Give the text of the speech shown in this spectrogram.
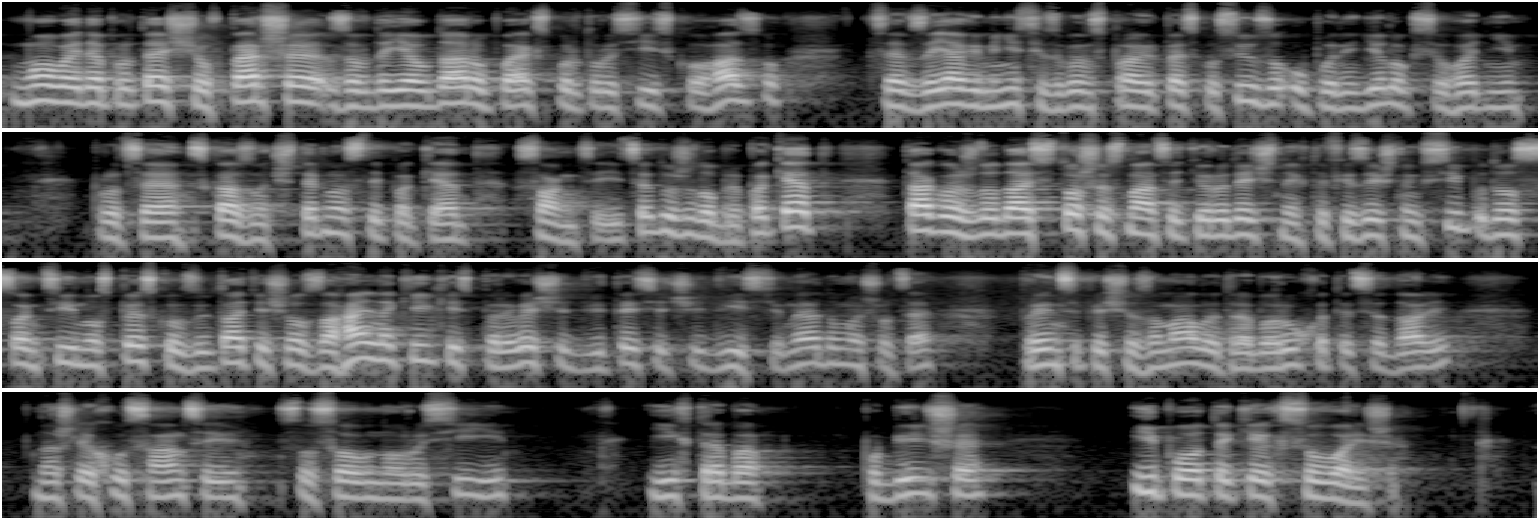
мова йде про те, що вперше завдає удару по експорту російського газу. Це в заяві міністрів закордонних справ Європейського Союзу у понеділок. Сьогодні про це сказано 14-й пакет санкцій. І це дуже добре. Пакет також додасть 116 юридичних та фізичних осіб до санкційного списку, в результаті чого загальна кількість перевищить 2200. Ну, я думаю, що це в принципі ще замало, і треба рухатися далі на шляху санкцій стосовно Росії. Їх треба побільше і по таких суворіших.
